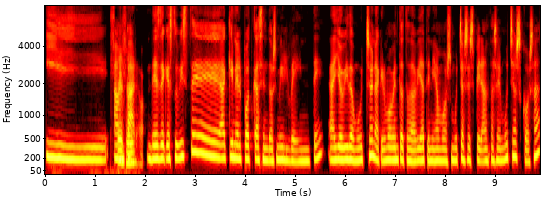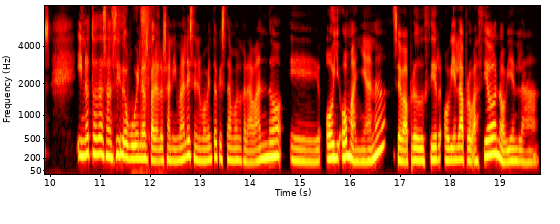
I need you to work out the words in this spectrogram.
Y Amparo, desde que estuviste aquí en el podcast en 2020, ha llovido mucho, en aquel momento todavía teníamos muchas esperanzas en muchas cosas y no todas han sido buenas para los animales. En el momento que estamos grabando, eh, hoy o mañana se va a producir o bien la aprobación o bien la,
